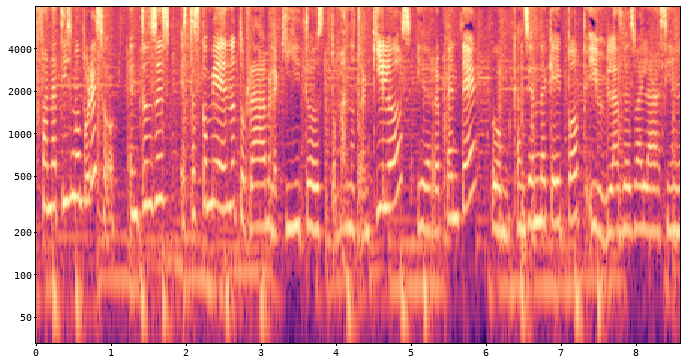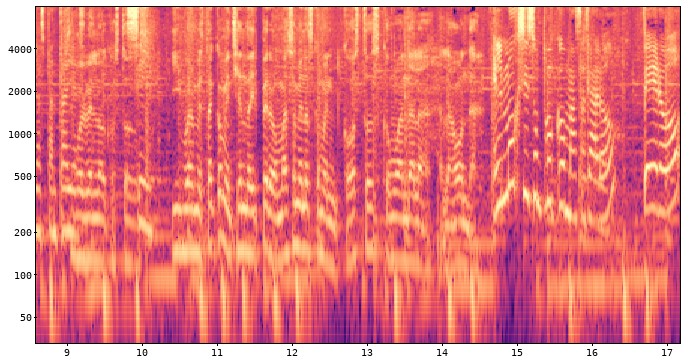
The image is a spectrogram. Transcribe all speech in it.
fanatismo por eso. Entonces estás comiendo tu ramen aquí, todos tomando tranquilos y de repente, pum, canción de K-pop y las ves bailar así en las Se pantallas. vuelven locos todos. Sí. Y bueno, me están convenciendo a ir, pero más o menos como en costos, ¿cómo anda la, la onda? El Moxie es un poco más, Más caro, caro. pero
